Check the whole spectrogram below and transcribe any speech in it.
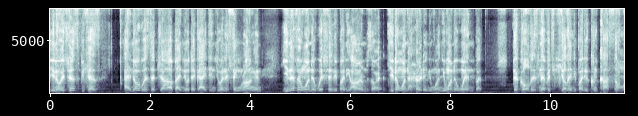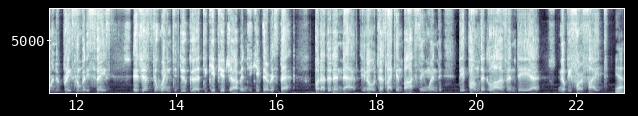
You know, it's just because I know it was the job. I knew the guy didn't do anything wrong. And you never want to wish anybody harms or you don't want to hurt anyone. You want to win, but the goal is never to kill anybody, to concuss someone, to break somebody's face. It's just to win, to do good, to keep your job, and to keep their respect. But other than that, you know, just like in boxing, when they, pump the glove and they, uh, you know, before a fight, yeah,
